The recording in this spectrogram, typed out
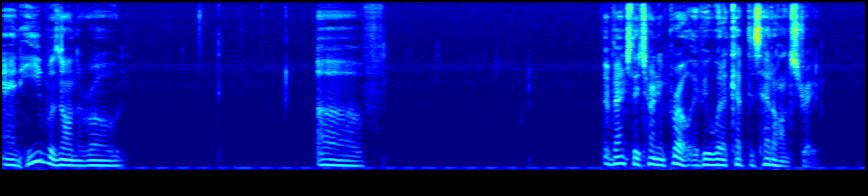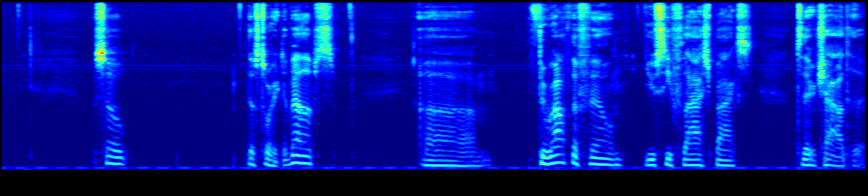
and he was on the road of eventually turning pro if he would have kept his head on straight. So the story develops. Um, throughout the film, you see flashbacks to their childhood.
